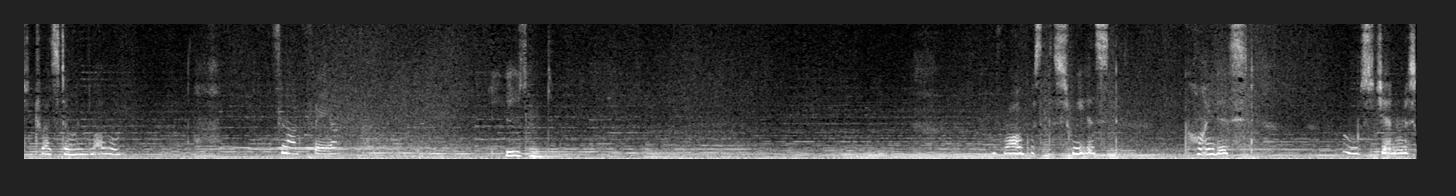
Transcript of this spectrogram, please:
to trust him and love him, not fair. It isn't. Rog was the sweetest, kindest, most generous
